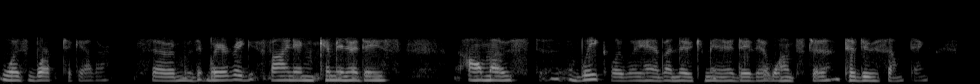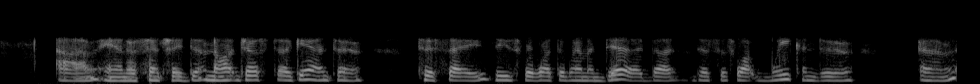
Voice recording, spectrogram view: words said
was work together. So we're finding communities almost weekly. We have a new community that wants to to do something, um, and essentially not just again to to say these were what the women did, but this is what we can do, um,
